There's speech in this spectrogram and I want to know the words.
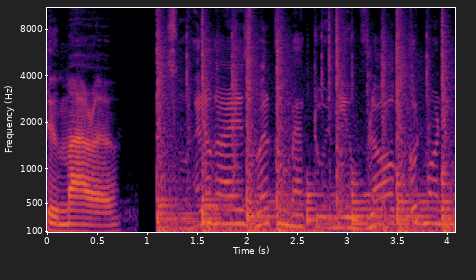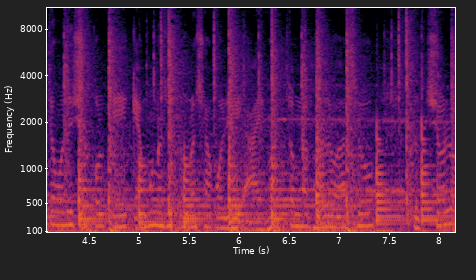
tomorrow. Hello guys welcome back to new vlog good morning তোমাদের সকলকে, কেমন আছো তোমরা সকলে আই হোপ তোমরা ভালো আছো। তো চলো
